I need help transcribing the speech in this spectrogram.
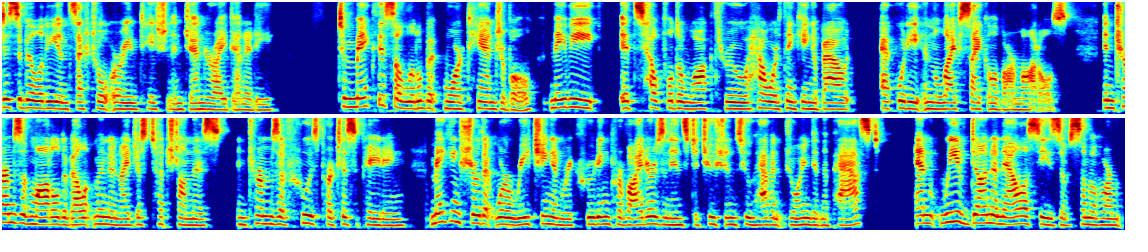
disability and sexual orientation and gender identity. To make this a little bit more tangible, maybe it's helpful to walk through how we're thinking about equity in the life cycle of our models. In terms of model development, and I just touched on this, in terms of who is participating, making sure that we're reaching and recruiting providers and institutions who haven't joined in the past. And we've done analyses of some of our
